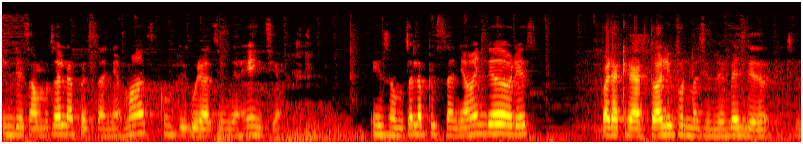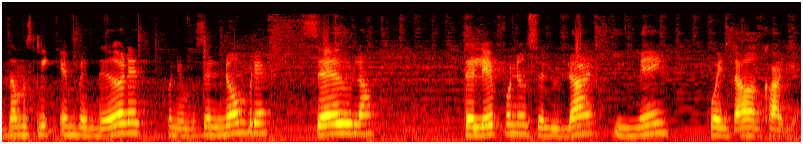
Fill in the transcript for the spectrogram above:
Ingresamos a la pestaña Más, Configuración de agencia. Ingresamos a la pestaña Vendedores para crear toda la información del vendedor. Entonces damos clic en Vendedores, ponemos el nombre, cédula, teléfono, celular, email, cuenta bancaria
